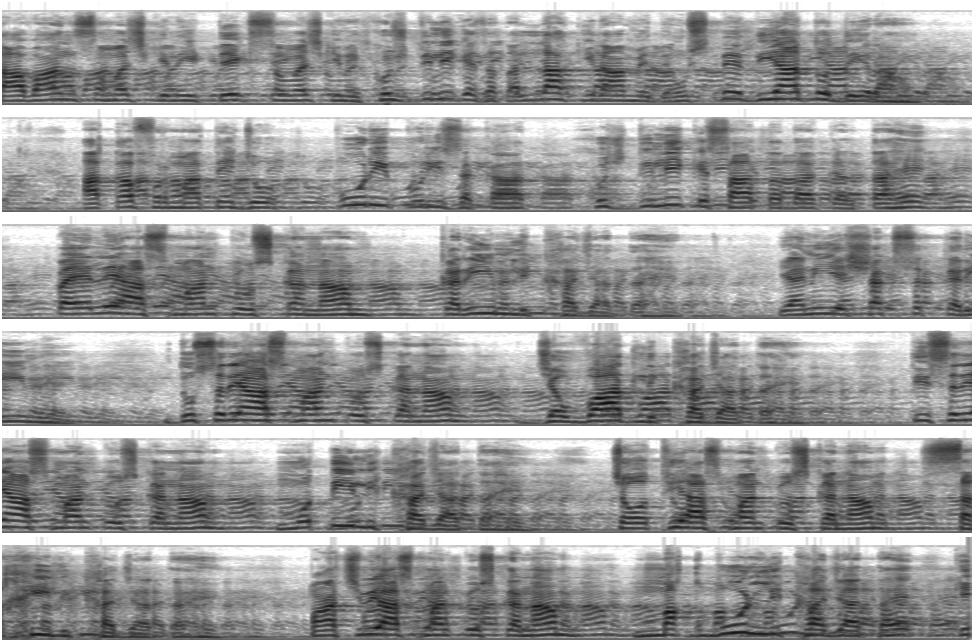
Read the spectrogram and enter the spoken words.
तावान समझ के नहीं, टेक समझ के नहीं, खुश दिली के साथ अल्लाह की राह में दे, उसने दिया तो दे रहा हूँ। आका फरमाते जो पूरी पूरी जक़ात खुश दिली के साथ अदा करता है, पहले आसमान पे उसका नाम करीम लिखा जाता है। यानी ये शख्स करीम है। दूसरे आसमान पे उसका नाम जवाद लिखा जाता है। तीसरे आसमान पे उसका नाम मोती लिखा जाता है। चौथे आसमान पे उसका नाम सखी लिखा जाता है। पाँचवें आसमान पे उसका नाम मकबूल लिखा जाता है कि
